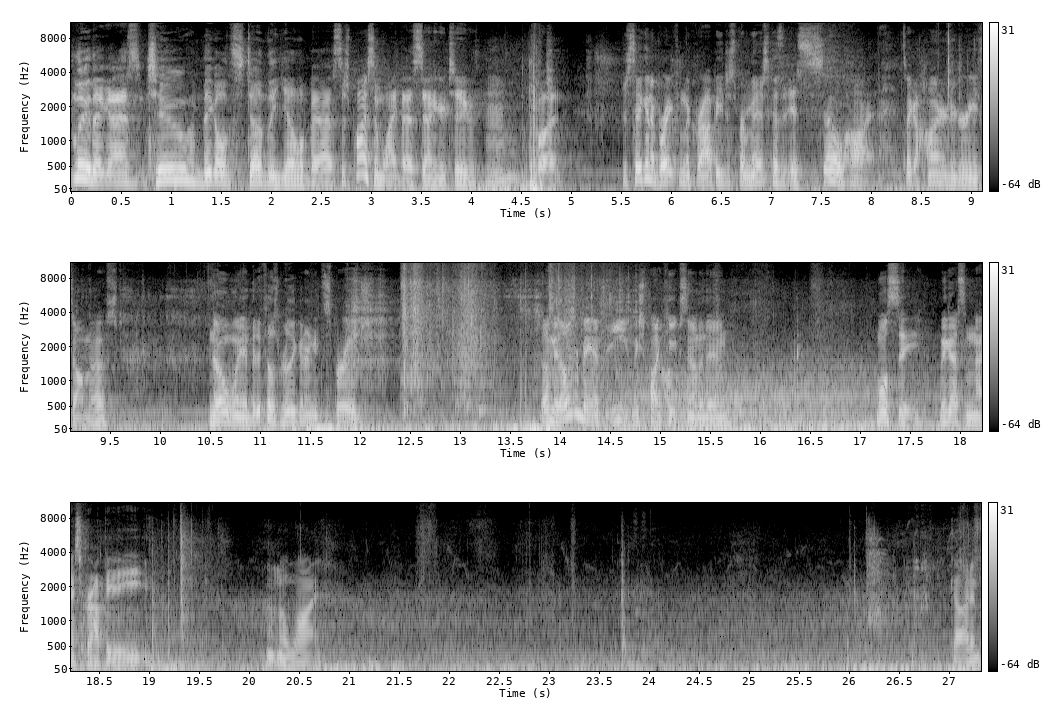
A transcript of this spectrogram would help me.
Look at that, guys. Two big old studly yellow bass. There's probably some white bass down here too. Mm-hmm. But just taking a break from the crappie just for a minute because it's so hot. It's like 100 degrees almost. No wind, but it feels really good underneath this bridge. I mean, those are big enough to eat. We should probably keep some of them. We'll see. We got some nice crappie to eat. I don't know why. Got him.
